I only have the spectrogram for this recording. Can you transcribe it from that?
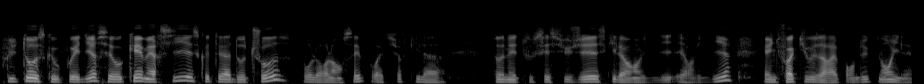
plutôt, ce que vous pouvez dire, c'est OK, merci. Est-ce que tu as d'autres choses pour le relancer, pour être sûr qu'il a donné tous ses sujets, ce qu'il a envie de, envie de dire? Et une fois qu'il vous a répondu que non, il,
